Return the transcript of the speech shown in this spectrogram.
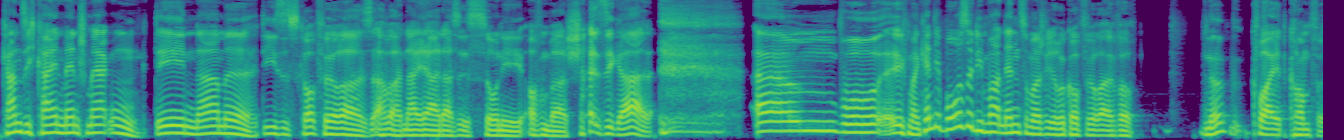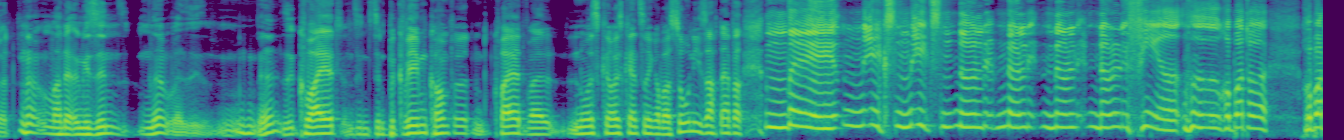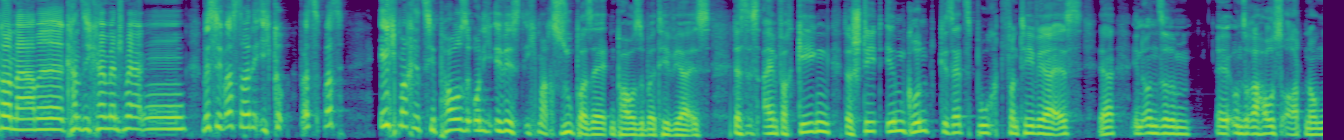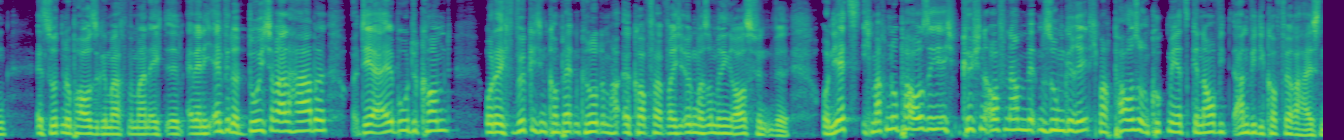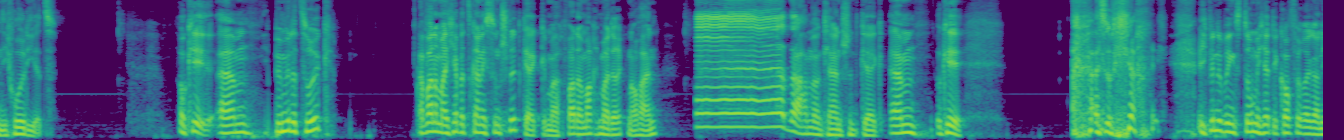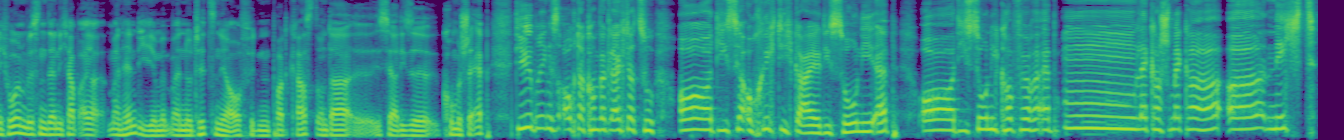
Kann sich kein Mensch merken, den Name dieses Kopfhörers, aber naja, das ist Sony offenbar scheißegal. Ähm, wo, ich meine, kennt ihr Bose? Die nennen zum Beispiel ihre Kopfhörer einfach ne, Quiet Comfort. Ne, man da irgendwie Sinn, ne, ne, Quiet, sind, sind bequem Comfort und Quiet, weil Noise, Noise Cancelling, aber Sony sagt einfach X, X, 004, Roboter, Robotername, kann sich kein Mensch merken. Wisst ihr was, Leute? Ich, was, was? Ich mache jetzt hier Pause und ich, ihr wisst, ich mache super selten Pause bei TWAS. Das ist einfach gegen, das steht im Grundgesetzbuch von TWAS, ja, in unserem, äh, unserer Hausordnung. Es wird nur Pause gemacht, wenn man echt, äh, wenn ich entweder Durchwahl habe, DRL-Bote kommt oder ich wirklich einen kompletten Knoten im äh, Kopf habe, weil ich irgendwas unbedingt rausfinden will. Und jetzt, ich mache nur Pause hier, ich, Küchenaufnahmen mit dem Zoom-Gerät, ich mache Pause und gucke mir jetzt genau wie, an, wie die Kopfhörer heißen. Ich hole die jetzt. Okay, ähm, ich bin wieder zurück. Aber warte mal, ich habe jetzt gar nicht so einen Schnittgag gemacht. Warte, mache ich mal direkt noch einen. Äh, da haben wir einen kleinen Schnittgag. Ähm, okay. Also ja, ich bin übrigens dumm, ich hätte die Kopfhörer gar nicht holen müssen, denn ich habe äh, mein Handy hier mit meinen Notizen ja auch für den Podcast und da äh, ist ja diese komische App, die übrigens auch, da kommen wir gleich dazu, oh, die ist ja auch richtig geil, die Sony-App, oh, die Sony-Kopfhörer-App, mm, lecker Schmecker, äh, nicht.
